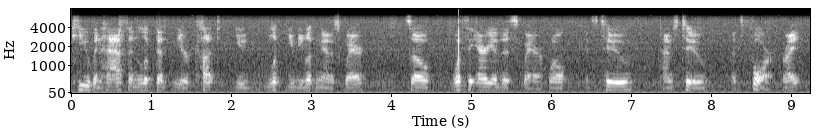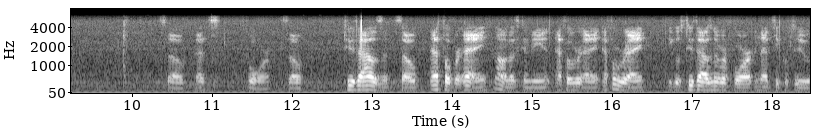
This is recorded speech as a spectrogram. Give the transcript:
cube in half and looked at your cut, you'd look you'd be looking at a square. So what's the area of this square? Well, it's two times two. That's four, right? So that's four. So 2,000. So f over a. Oh, that's going to be f over a. f over a equals 2,000 over 4, and that's equal to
